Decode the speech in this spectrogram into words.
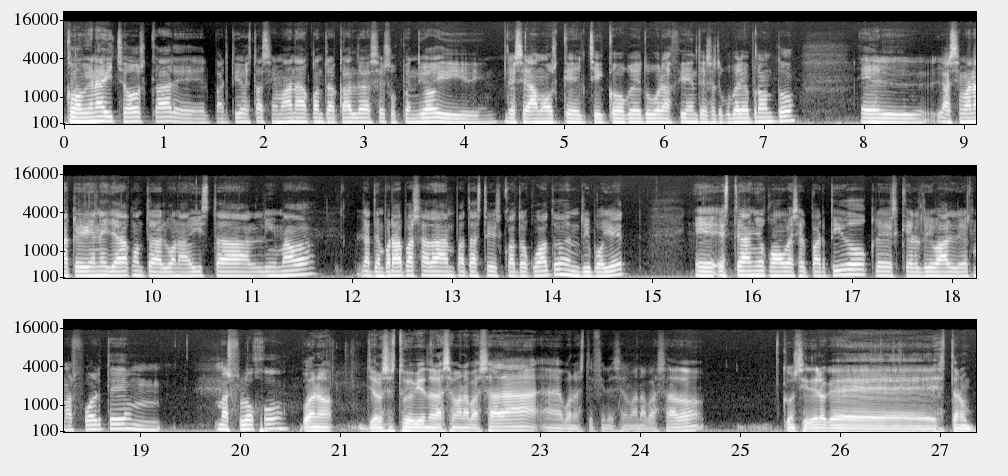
Como bien ha dicho Oscar, el partido de esta semana contra Caldas se suspendió y deseamos que el chico que tuvo el accidente se recupere pronto. El- la semana que viene ya contra el Bonavista Limaba. La temporada pasada empatasteis 4-4 en Ripollet. Eh, este año, ¿cómo ves el partido? ¿Crees que el rival es más fuerte, más flojo? Bueno, yo los estuve viendo la semana pasada, eh, bueno, este fin de semana pasado. Considero que están un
